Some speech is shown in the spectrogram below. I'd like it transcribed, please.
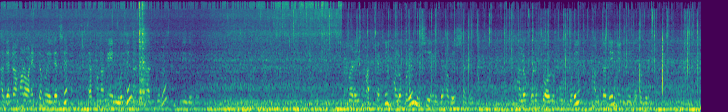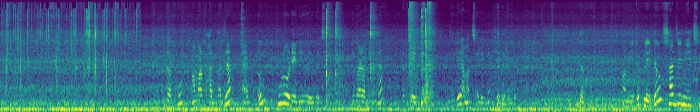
ভাজাটা আমার অনেকটা হয়ে গেছে। এখন আমি এর মধ্যে ভাতগুলো দিয়ে দেবো। এবার এই ভাতটাকে ভালো করে মিশিয়ে নিতে হবে এর সাথে। ভালো করে তল উপর করে ভামটা দিয়ে নেড়ে নিতে হবে। দেখো, আমার ভাত ভাজা একদম পুরো রেডি হয়ে গেছে। এবার আমি এটা একটা প্লেটে ঢেলে আমার ছেলেকে খেতে দেবো। দেখো, আমি এটা প্লেটেও সাজিয়ে নিয়েছি।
